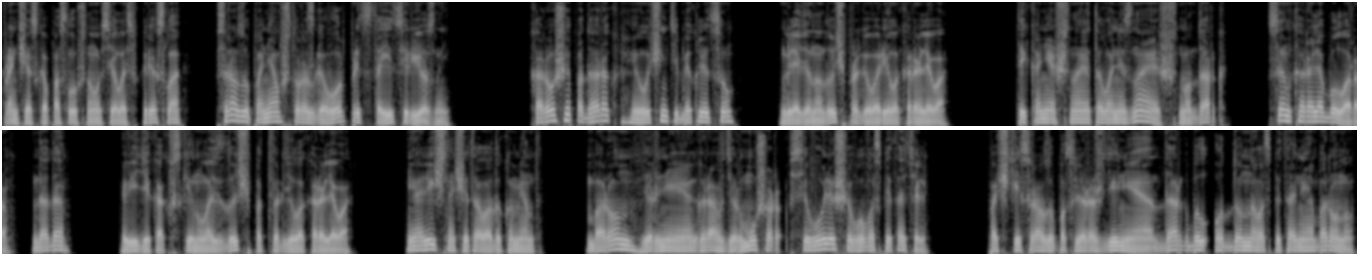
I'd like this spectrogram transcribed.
Франческа послушно уселась в кресло, сразу поняв, что разговор предстоит серьезный. «Хороший подарок и очень тебе к лицу», — глядя на дочь, проговорила королева. «Ты, конечно, этого не знаешь, но Дарк — сын короля Булара. Да-да». Видя, как вскинулась дочь, подтвердила королева. Я лично читала документ. Барон, вернее, граф Дермушер, всего лишь его воспитатель. Почти сразу после рождения Дарк был отдан на воспитание барону,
